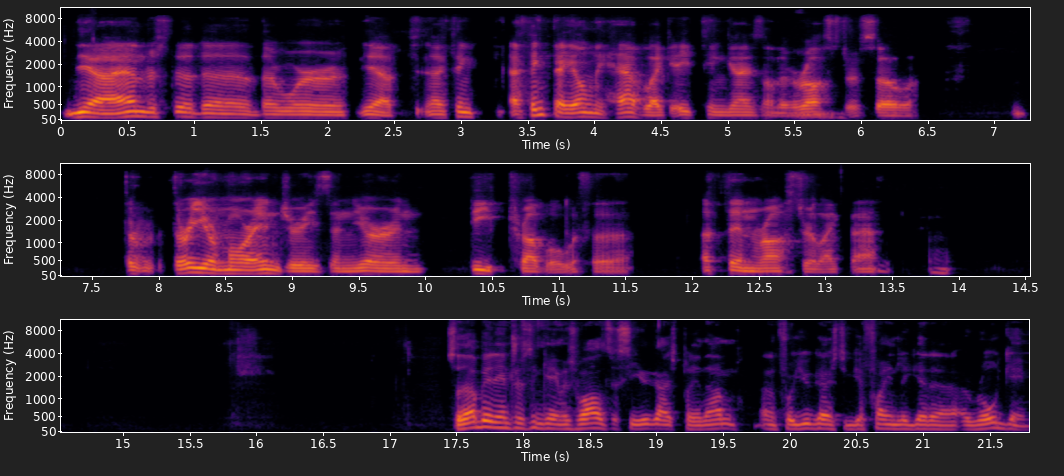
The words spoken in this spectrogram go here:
Yeah, I understood. Uh, there were yeah, I think I think they only have like 18 guys on their mm. roster, so th- three or more injuries, and you're in deep trouble with a a thin roster like that. So that'll be an interesting game as well to see you guys play them, and for you guys to get finally get a, a road game.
